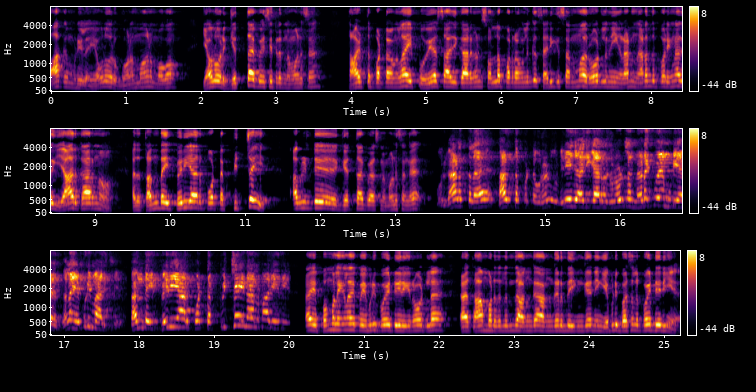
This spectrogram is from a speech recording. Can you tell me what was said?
பார்க்க முடியல. எவ்வளோ ஒரு குணமான முகம் எவ்வளோ ஒரு கெத்தா பேசிட்டு இருந்த மனுஷன். தாழ்த்தப்பட்டவங்களாம் இப்போ உயர் சாதிக்காரங்கன்னு சொல்லப்படுறவங்களுக்கு சரிக்கு சமமா ரோட்ல நீங்க நடந்து நடந்து போறீங்கன்னா அதுக்கு யார் காரணம்? அது தந்தை பெரியார் போட்ட பிச்சை அப்படின்ட்டு கெத்தா பேசின மனுஷங்க. ஒரு காலத்துல தாழ்த்தப்பட்டவர்கள் ஒரு இணைஜாதிகாரர்களோட நடக்கவே முடியாது. இதெல்லாம் எப்படி மாறிச்சு? தந்தை பெரியார் போட்ட பிச்சையினால் மாறியது. ஐய், பொம்பளைங்களாம் இப்போ எப்படி போயிட்டு இருக்கீங்க? ரோட்ல தாம்பரத்துல இருந்து அங்க அங்க இருந்து இங்க நீங்க எப்படி பஸ்ல போயிட்டு இருக்கீங்க?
